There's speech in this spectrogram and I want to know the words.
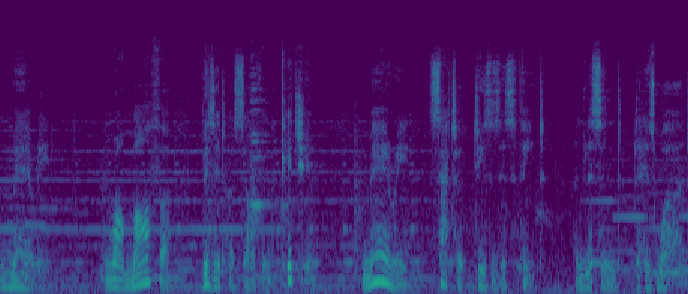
and Mary. And while Martha busied herself in the kitchen, Mary sat at Jesus' feet and listened to his word.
